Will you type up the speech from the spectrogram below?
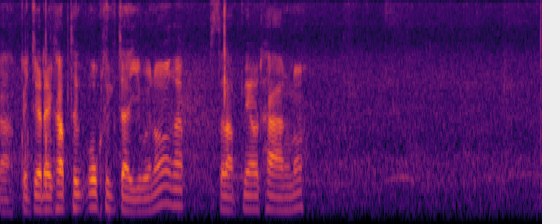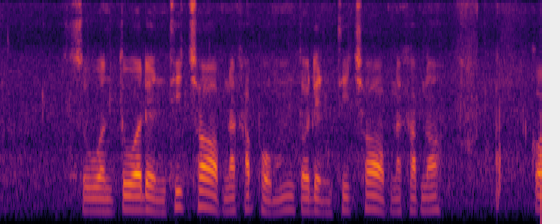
ก็เป็นจะได้ครับ ถึกอกถึกใจอยู่ไว้เนาะครับสลับแนวทางเนาะ ส่วนตัวเด่นที่ชอบนะครับผมตัวเด่นที่ชอบนะครับเนาะก็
